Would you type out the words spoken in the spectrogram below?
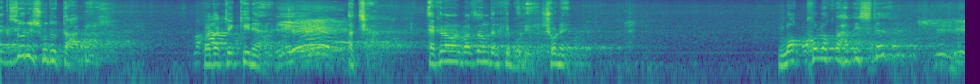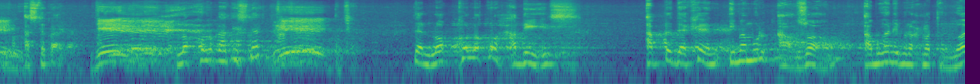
একজনই শুধু তাবি। কথা ঠিক কিনা? আচ্ছা এখন আমার বাজানদেরকে বলি, শোনেন। লক্ষ লক্ষ হাদিস না? আসতে পারে। লক্ষ লক্ষ হাদিস না? আচ্ছা। লক্ষ লক্ষ হাদিস আপনি দেখেন ইমামুল আজম আবু হানিব রহমতুল্লাহ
